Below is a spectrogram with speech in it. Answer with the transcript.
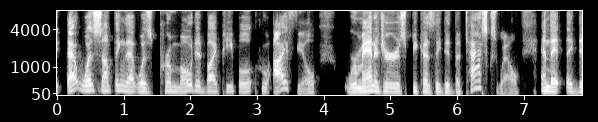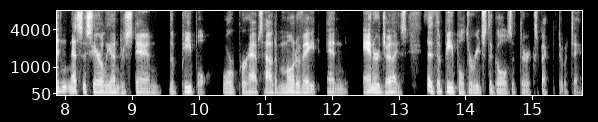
that was something that was promoted by people who i feel were managers because they did the tasks well and that they didn't necessarily understand the people or perhaps how to motivate and energize the people to reach the goals that they're expected to attain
